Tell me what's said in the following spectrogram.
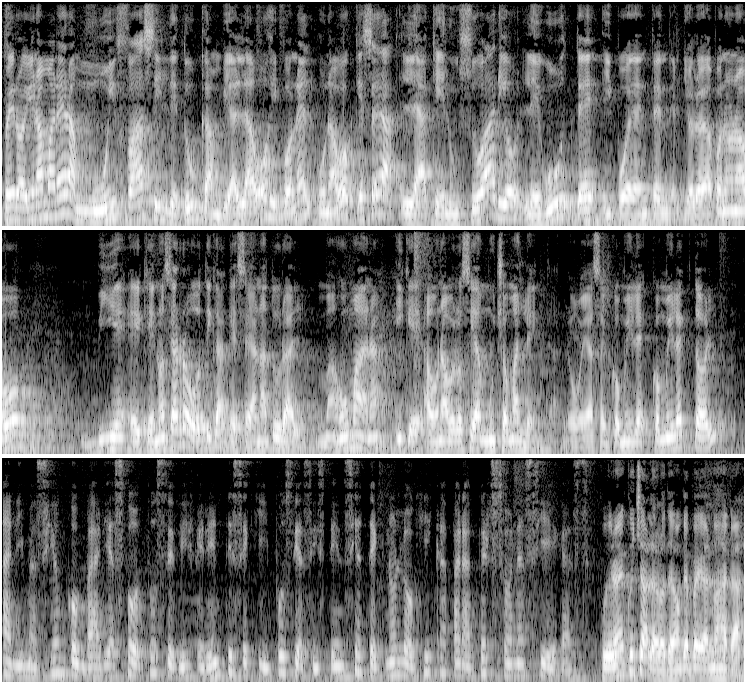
Pero hay una manera muy fácil de tú cambiar la voz y poner una voz que sea la que el usuario le guste y pueda entender. Yo le voy a poner una voz bien, eh, que no sea robótica, que sea natural, más humana y que a una velocidad mucho más lenta. Lo voy a hacer con mi, le- con mi lector. Animación con varias fotos de diferentes equipos de asistencia tecnológica para personas ciegas. ¿Pudieron escucharlo? Lo tengo que pegar más acá.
